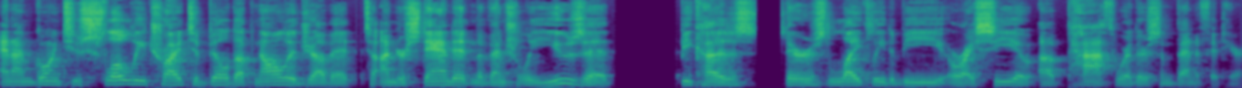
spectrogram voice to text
and I'm going to slowly try to build up knowledge of it to understand it and eventually use it because there's likely to be, or I see a, a path where there's some benefit here.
